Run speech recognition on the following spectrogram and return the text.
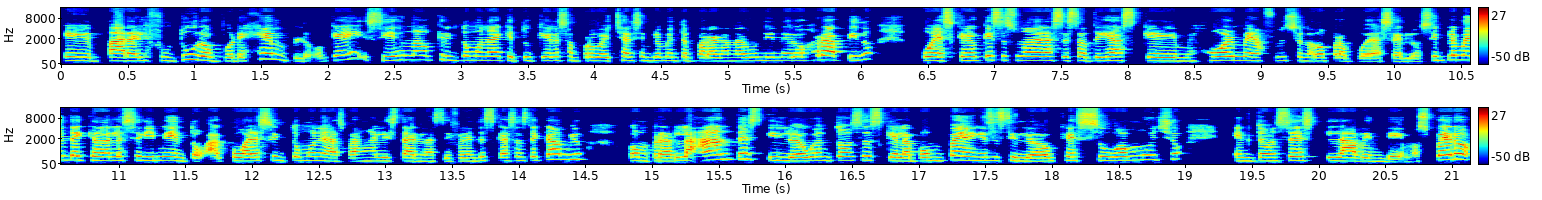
eh, para el futuro, por ejemplo, ¿ok? Si es una criptomoneda que tú quieres aprovechar simplemente para ganar un dinero rápido, pues creo que esa es una de las estrategias que mejor me ha funcionado para poder hacerlo. Simplemente hay que darle seguimiento a cuáles criptomonedas van a listar en las diferentes casas de cambio comprarla antes y luego entonces que la pompeen, es decir, luego que suba mucho, entonces la vendemos. Pero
